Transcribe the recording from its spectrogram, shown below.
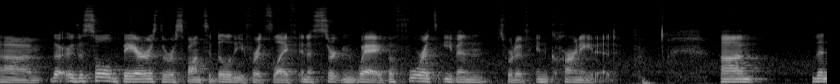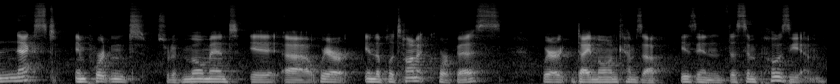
um, the, the soul bears the responsibility for its life in a certain way before it's even sort of incarnated. Um, the next important sort of moment uh, where in the Platonic corpus, where daimon comes up, is in the symposium,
